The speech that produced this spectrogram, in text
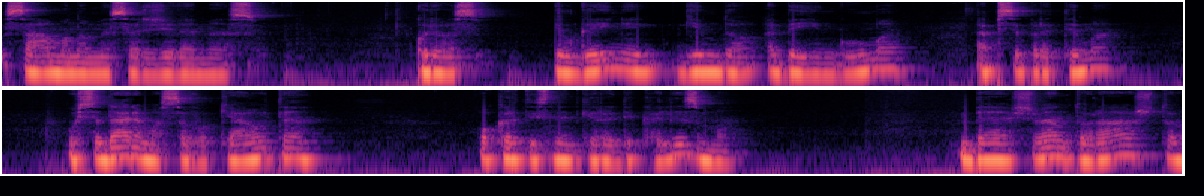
sąmonomis ar žyvėmis, kurios ilgainiui gimdo abejingumą, apsipratimą, užsidarimą savo keutę, o kartais netgi radikalizmą. Be švento rašto,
